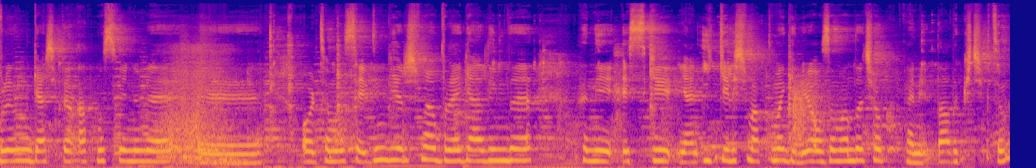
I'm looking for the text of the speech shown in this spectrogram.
buranın gerçekten atmosferini ve e, ortamını sevdiğim bir yarışma. Buraya geldiğimde hani eski yani ilk gelişim aklıma geliyor. O zaman da çok hani daha da küçüktüm.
